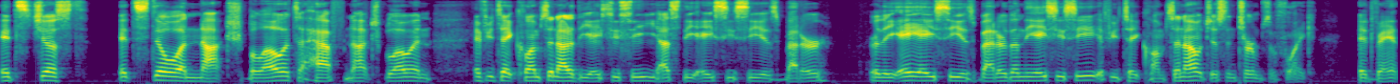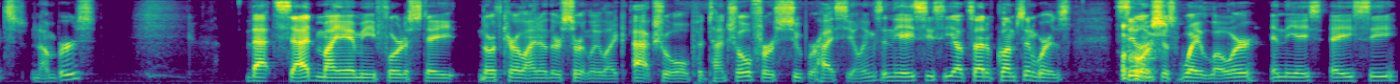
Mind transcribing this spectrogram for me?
It's just it's still a notch below. It's a half notch below. And if you take Clemson out of the ACC, yes, the ACC is better, or the AAC is better than the ACC. If you take Clemson out, just in terms of like advanced numbers. That said, Miami, Florida State, North Carolina, there's certainly like actual potential for super high ceilings in the ACC outside of Clemson, whereas ceiling's just way lower in the AAC.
